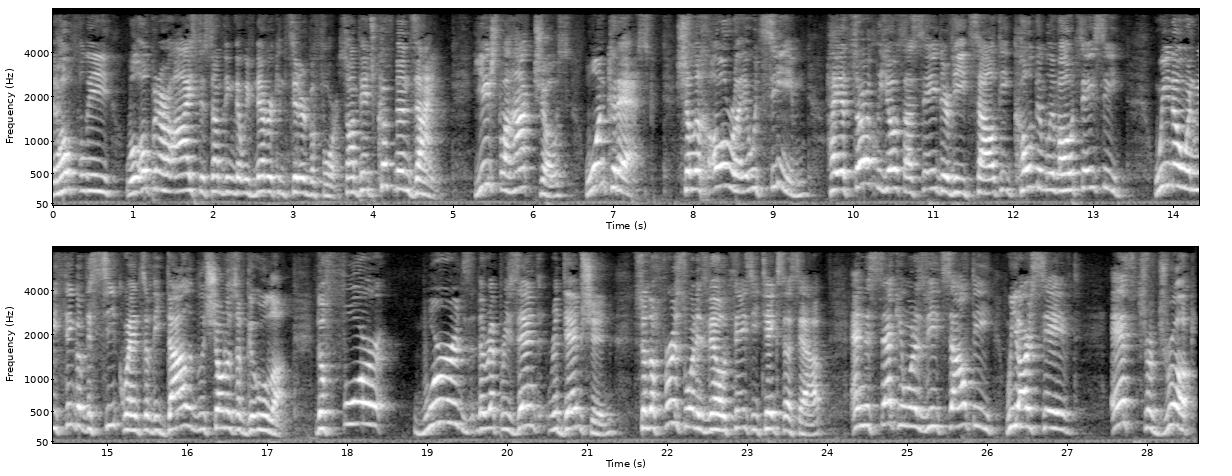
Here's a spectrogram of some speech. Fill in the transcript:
that hopefully will open our eyes to something that we've never considered before. So on page Kufnan Zayin, Yesh Lahakchos, one could ask, Shalach Ora, it would seem, Hayatzarach Liyos Aseder V'itzalti Kodim Livahot We know when we think of the sequence of the Dalid Lishonos of Geula, the four words that represent redemption. So the first one is Vehotzesi takes us out, and the second one is V'itzalti, we are saved. Asks Rav Druk,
